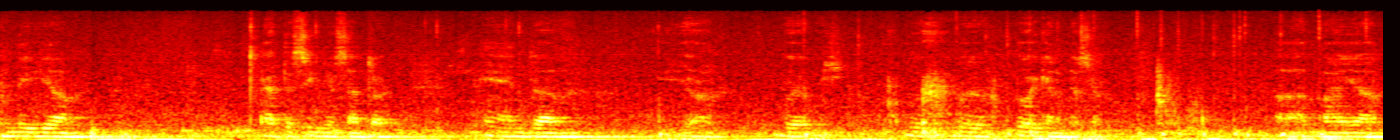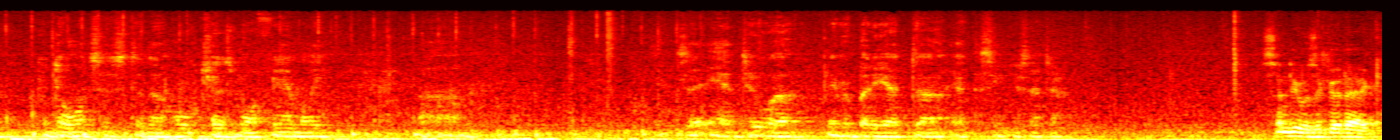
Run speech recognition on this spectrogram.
in the, um, at the senior center. And, um, yeah, we're, we're, we're really gonna miss her. Uh, My uh, condolences to the whole Chesmore family, and to uh, everybody at, uh, at the senior center. Cindy was a good egg.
